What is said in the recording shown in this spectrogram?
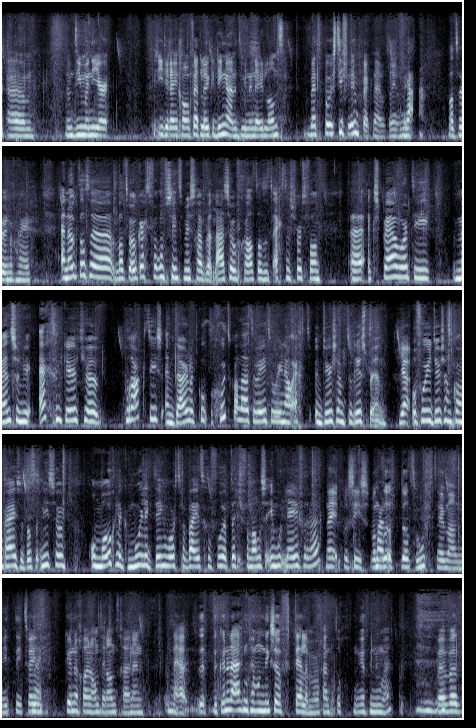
Ehm, en op die manier is iedereen gewoon vet leuke dingen aan het doen in Nederland. Met positieve impact. Nou, wat wil je nog meer? Ja, wat wil je nog meer? En ook dat, wat we ook echt voor ons zien, tenminste hebben we het laatst over gehad, dat het echt een soort van expert wordt die mensen nu echt een keertje praktisch en duidelijk go- goed kan laten weten hoe je nou echt een duurzaam toerist bent. Ja. Of hoe je duurzaam kan reizen. Dat het niet zo'n onmogelijk moeilijk ding wordt waarbij je het gevoel hebt dat je van alles in moet leveren. Nee, precies. Want Maar- dat, dat hoeft helemaal niet. Die twee Nee. kunnen gewoon hand in hand gaan. En nou ja, we kunnen er eigenlijk nog helemaal niks over vertellen, maar we gaan het toch nu even noemen. We hebben het,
